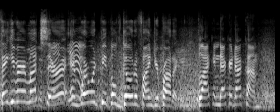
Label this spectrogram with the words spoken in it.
Thank you very much, Sarah. And where would people go to find your product? Blackanddecker.com.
